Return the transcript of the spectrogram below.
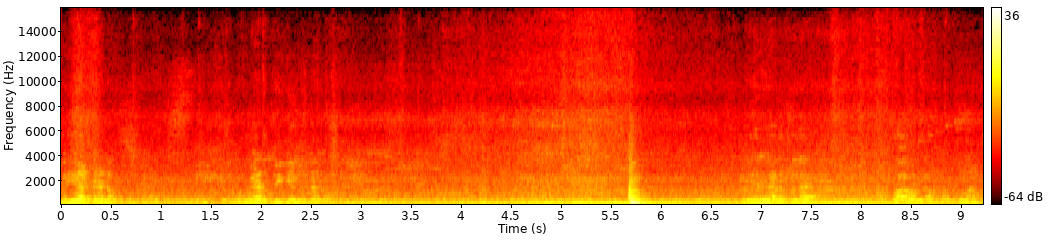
பெரிய ஆள் வேண்டாம் உண்மையோட தூக்கி எழுந்துட்டாங்க எதிர்காலத்தில் அப்பா அவங்க காப்பாற்றணும்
